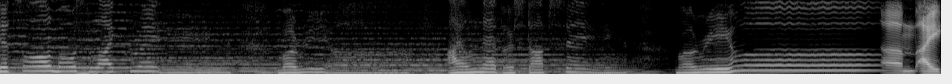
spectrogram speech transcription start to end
and it's almost like praying. Maria, I'll never stop saying Maria. Um, I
